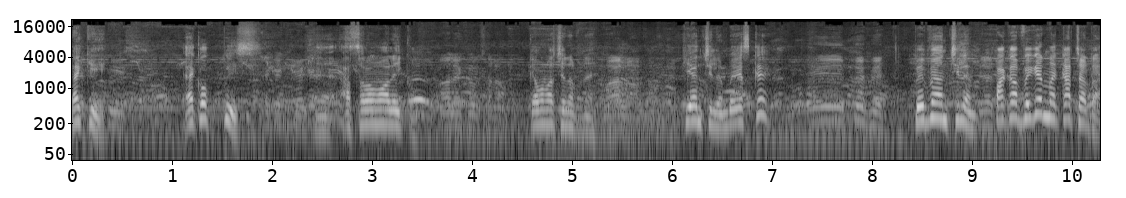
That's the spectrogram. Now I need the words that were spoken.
নাকি? একক পিস হ্যাঁ, আসসালামু আলাইকুম। কেমন আছেন আপনি? কি আনছিলেন ভাই আজকে? পেঁপে। আনছিলেন? পাকা পেকে না কাঁচাটা?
